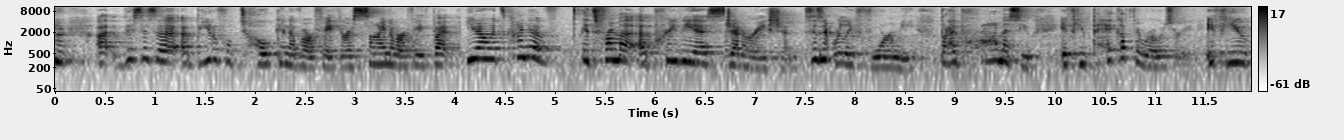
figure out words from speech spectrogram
uh, this is a, a beautiful token of our faith or a sign of our faith. But, you know, it's kind of it's from a, a, previous generation. This isn't really for me, but I promise you, if you pick up the rosary, if you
